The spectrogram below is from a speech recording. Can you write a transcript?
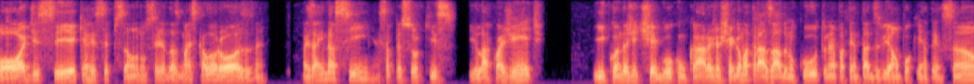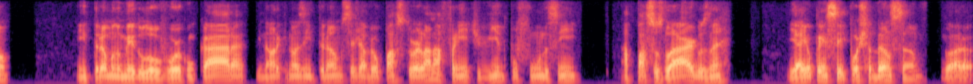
pode ser que a recepção não seja das mais calorosas, né? Mas ainda assim, essa pessoa quis ir lá com a gente, e quando a gente chegou com o cara, já chegamos atrasado no culto, né, para tentar desviar um pouquinho a atenção. Entramos no meio do louvor com o cara, e na hora que nós entramos, você já vê o pastor lá na frente, vindo pro fundo, assim, a passos largos, né? E aí eu pensei, poxa, dançamos. Agora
